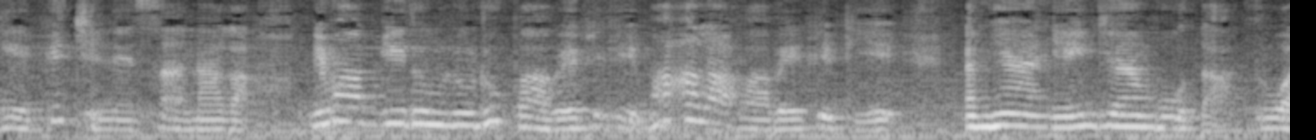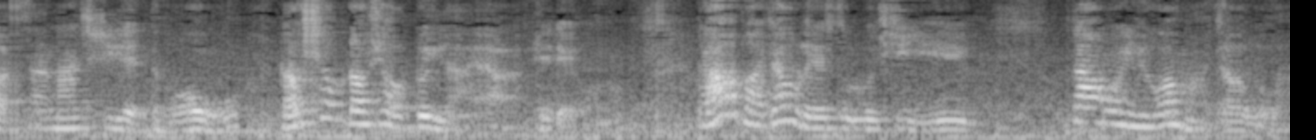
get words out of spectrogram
ကယ်ဖြစ်ချင်တဲ့ဆန္ဒကမြန်မာပြည်သူလူထုပါပဲဖြစ်ဖြစ်မအားလာပါပဲဖြစ်ဖြစ်အမြန်ငြိမ်းချမ်းဖို့တာသူတို့ကဆန္ဒရှိတဲ့သဘောကိုတောက်လျှောက်တောက်လျှောက်တွေ့လာရတာဖြစ်တယ်ပေါ့နော်ဒါကဘာကြောင့်လဲဆိုလို့ရှိရင်တာဝန်ယူရမှာကြောက်လို့ပါ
